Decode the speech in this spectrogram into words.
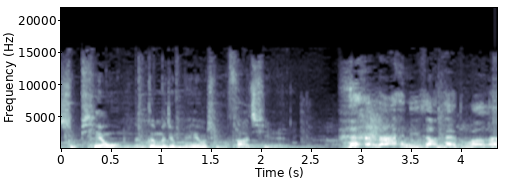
是骗我们的，根本就没有什么发起人。那你想太多了。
